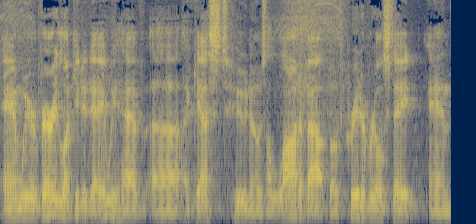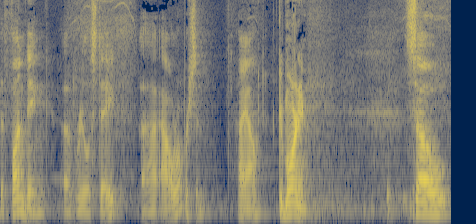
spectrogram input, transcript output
And we are very lucky today. We have uh, a guest who knows a lot about both creative real estate and the funding of real estate, uh, Al Roberson. Hi, Al. Good morning. So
